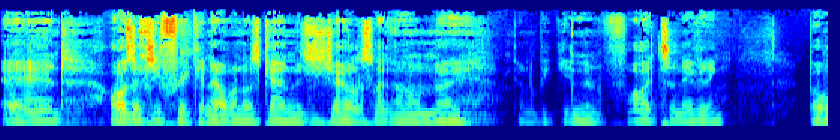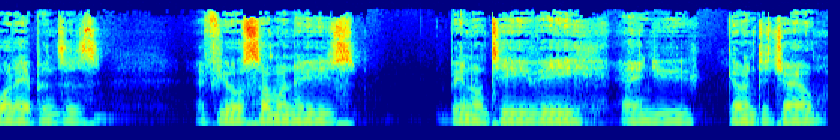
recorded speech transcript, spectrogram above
and I was actually freaking out when I was going into jail. It's like, oh no, going to be getting in fights and everything. But what happens is, if you're someone who's been on TV and you go into jail,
